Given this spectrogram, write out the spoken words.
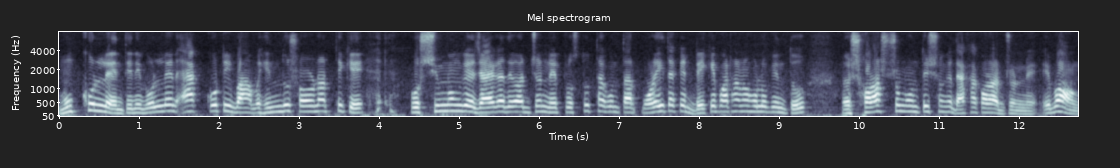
মুখ খুললেন, তিনি বললেন, এক কোটি হিন্দু শরণার্থীকে পশ্চিমবঙ্গে জায়গা দেওয়ার জন্য প্রস্তুত থাকুন, তারপরেই তাকে ডেকে পাঠানো হলো কিন্তু স্বরাষ্ট্রমন্ত্রীর সঙ্গে দেখা করার জন্য। এবং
